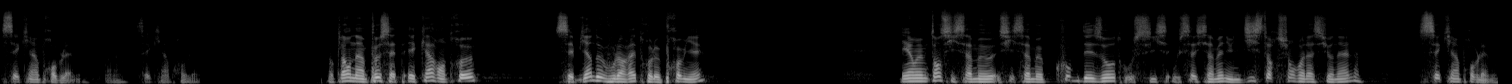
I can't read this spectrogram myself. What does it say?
c'est qu'il y a un problème. Voilà, c'est qu'il y a un problème. Donc là, on a un peu cet écart entre c'est bien de vouloir être le premier, et en même temps, si ça me, si ça me coupe des autres ou si, ça, amène une distorsion relationnelle, c'est qu'il y a un problème.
